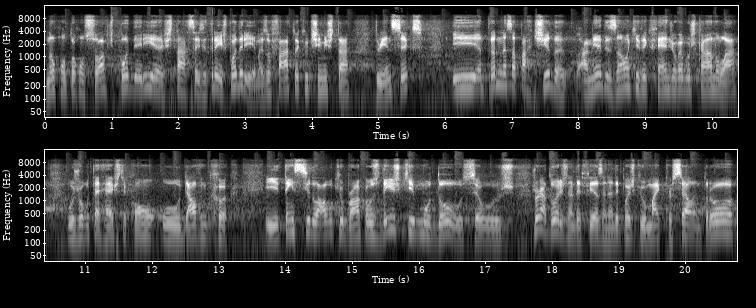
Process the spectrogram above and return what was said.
não contou com sorte, poderia estar 6 e 3? Poderia, mas o fato é que o time está 3 e 6 e entrando nessa partida, a minha visão é que Vic Fangio vai buscar anular o jogo terrestre com o Dalvin Cook. E tem sido algo que o Broncos, desde que mudou os seus jogadores na defesa, né? depois que o Mike Purcell entrou,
